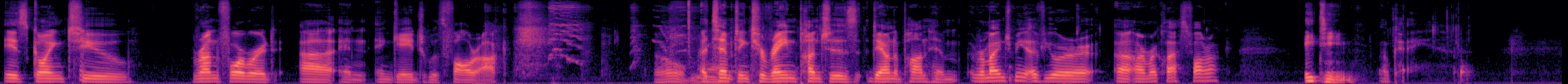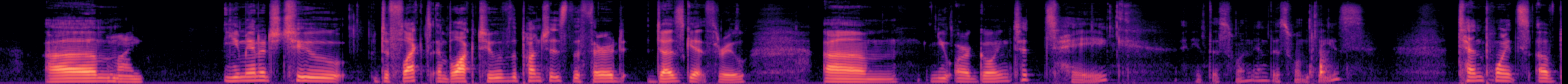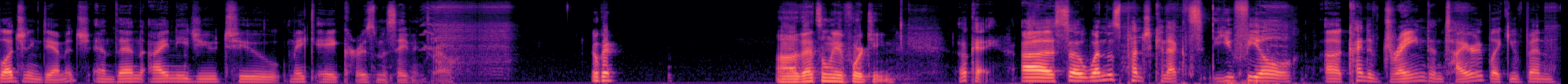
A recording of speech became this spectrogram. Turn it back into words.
is going to run forward uh, and engage with Fallrock, Oh man. attempting to rain punches down upon him. Reminds me of your uh, armor class, Fallrock. 18. Okay. Um, Mine. you manage to deflect and block two of the punches. The third does get through. Um, you are going to take. I need this one and this one, please. 10 points of bludgeoning damage, and then I need you to make a charisma saving throw. Okay. Uh, that's only a 14. Okay. Uh, so when this punch connects, you feel uh, kind of drained and tired, like you've been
